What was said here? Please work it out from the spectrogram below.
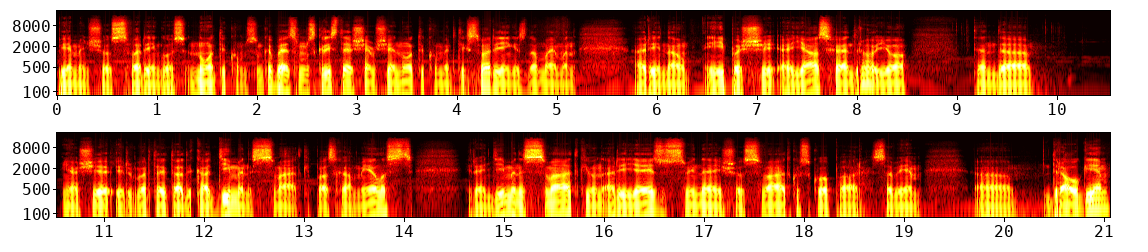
piemin šos svarīgos notikumus. Un kāpēc mums kristiešiem šie notikumi ir tik svarīgi, es domāju, man arī nav īpaši eh, jāskaidro, jo tad, jā, šie ir, var teikt, tādi kā ģimenes svētki, paskā mielasts, ir ģimenes svētki, un arī Jēzus svinēja šos svētkus kopā ar saviem uh, draugiem,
